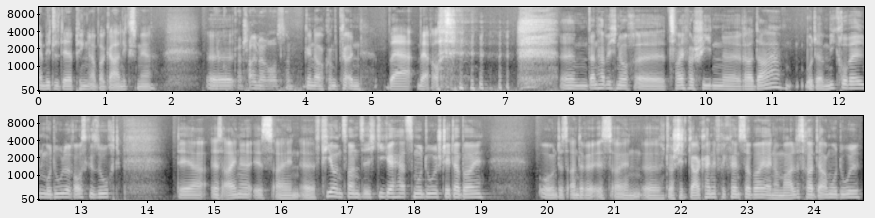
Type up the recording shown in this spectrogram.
ermittelt der Ping aber gar nichts mehr. Da kommt kein Schall mehr raus. Dann. Genau, kommt kein Bäh mehr raus. ähm, dann habe ich noch äh, zwei verschiedene Radar- oder Mikrowellenmodule rausgesucht. Der, das eine ist ein äh, 24 Gigahertz Modul, steht dabei. Und das andere ist ein, äh, da steht gar keine Frequenz dabei, ein normales Radarmodul.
